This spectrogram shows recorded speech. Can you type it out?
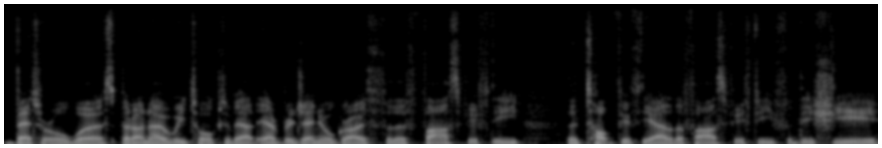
better or worse. But I know we talked about the average annual growth for the Fast 50, the top 50 out of the Fast 50 for this year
